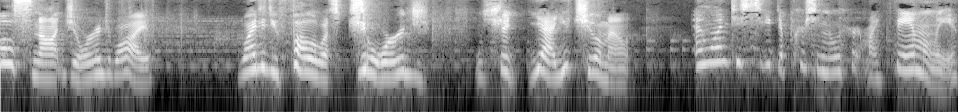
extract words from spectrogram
Little snot, George. Why? Why did you follow us, George? Should, yeah, you chew him out. I want to see the person who hurt my family.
